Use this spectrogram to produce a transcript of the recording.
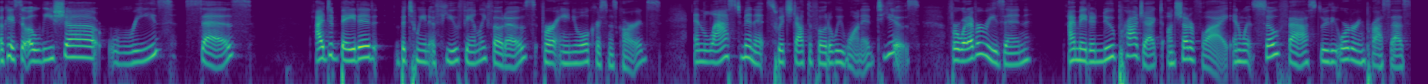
Okay, so Alicia Rees says, I debated between a few family photos for our annual Christmas cards and last minute switched out the photo we wanted to use. For whatever reason, I made a new project on Shutterfly and went so fast through the ordering process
